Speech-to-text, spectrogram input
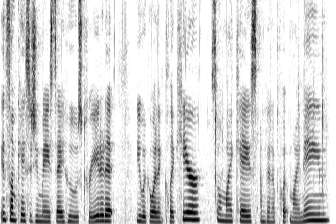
in some cases you may say who's created it. You would go ahead and click here. So in my case, I'm going to put my name.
